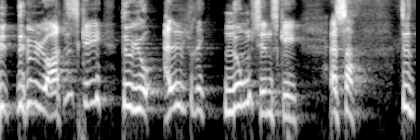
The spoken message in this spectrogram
Det, det vil jo aldrig ske. Det vil jo aldrig nogensinde ske. Altså, det,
